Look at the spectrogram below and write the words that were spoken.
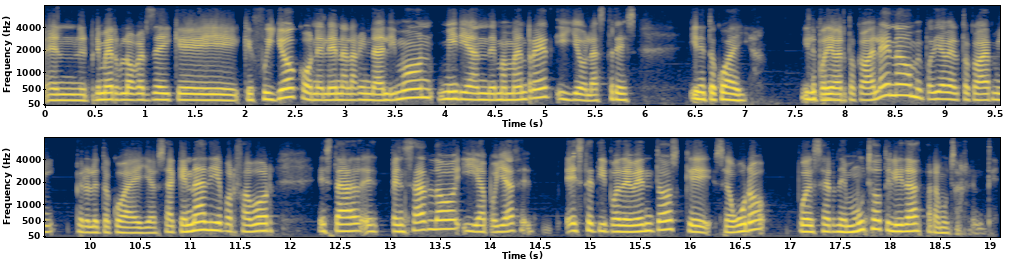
en el primer Bloggers Day que, que fui yo, con Elena la guinda de limón, Miriam de Mamá en Red y yo, las tres. Y le tocó a ella. Y le podía haber tocado a Elena o me podía haber tocado a mí, pero le tocó a ella. O sea que nadie, por favor, está, eh, pensadlo y apoyad este tipo de eventos que seguro puede ser de mucha utilidad para mucha gente.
